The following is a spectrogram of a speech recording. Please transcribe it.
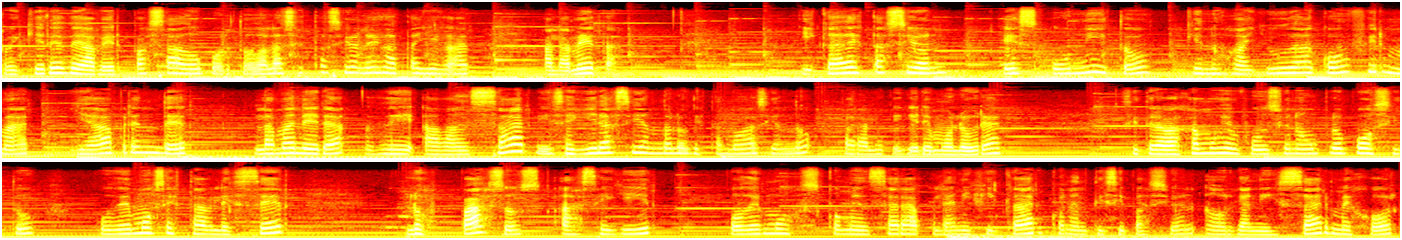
requiere de haber pasado por todas las estaciones hasta llegar a la meta. Y cada estación es un hito que nos ayuda a confirmar y a aprender la manera de avanzar y seguir haciendo lo que estamos haciendo para lo que queremos lograr. Si trabajamos en función a un propósito, podemos establecer los pasos a seguir, podemos comenzar a planificar con anticipación, a organizar mejor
